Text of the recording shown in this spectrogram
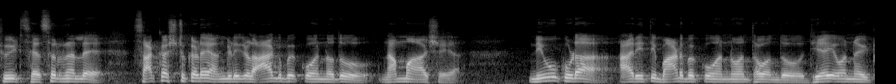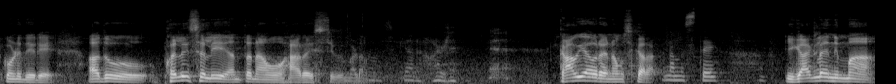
ಸ್ವೀಟ್ಸ್ ಹೆಸರಿನಲ್ಲೇ ಸಾಕಷ್ಟು ಕಡೆ ಅಂಗಡಿಗಳು ಆಗಬೇಕು ಅನ್ನೋದು ನಮ್ಮ ಆಶಯ. ನೀವು ಕೂಡ ಆ ರೀತಿ ಮಾಡಬೇಕು ಅನ್ನುವಂಥ ಒಂದು ಧ್ಯೇಯವನ್ನು ಇಟ್ಕೊಂಡಿದ್ದೀರಿ. ಅದು ಫಲಿಸಲಿ ಅಂತ ನಾವು ಹಾರೈಸ್ತೀವಿ ಮೇಡಮ್. ಕಾವ್ಯ ಅವರೇ ನಮಸ್ಕಾರ. ನಮಸ್ತೆ. ಈಗಾಗಲೇ ನಿಮ್ಮ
